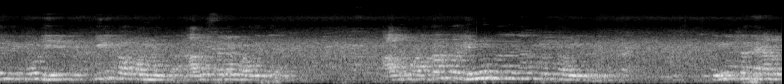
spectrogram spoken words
ಜೊತೆ ಕೂಡಿ ಕಿಡಿ ಕರ್ಕೊಂಡ್ಬಂದಿದ್ದ. ಅದ್ರ ಸಲಹೆ ಹೊಡೆದಿದ್ದೆ ಅದು ಹೊಡೆದಂತ ಇನ್ನೂ ತನಕ ನೆನಪು ಬರ್ತಾವ ಇನ್ನೂ ತನಕ ನೆನಪು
